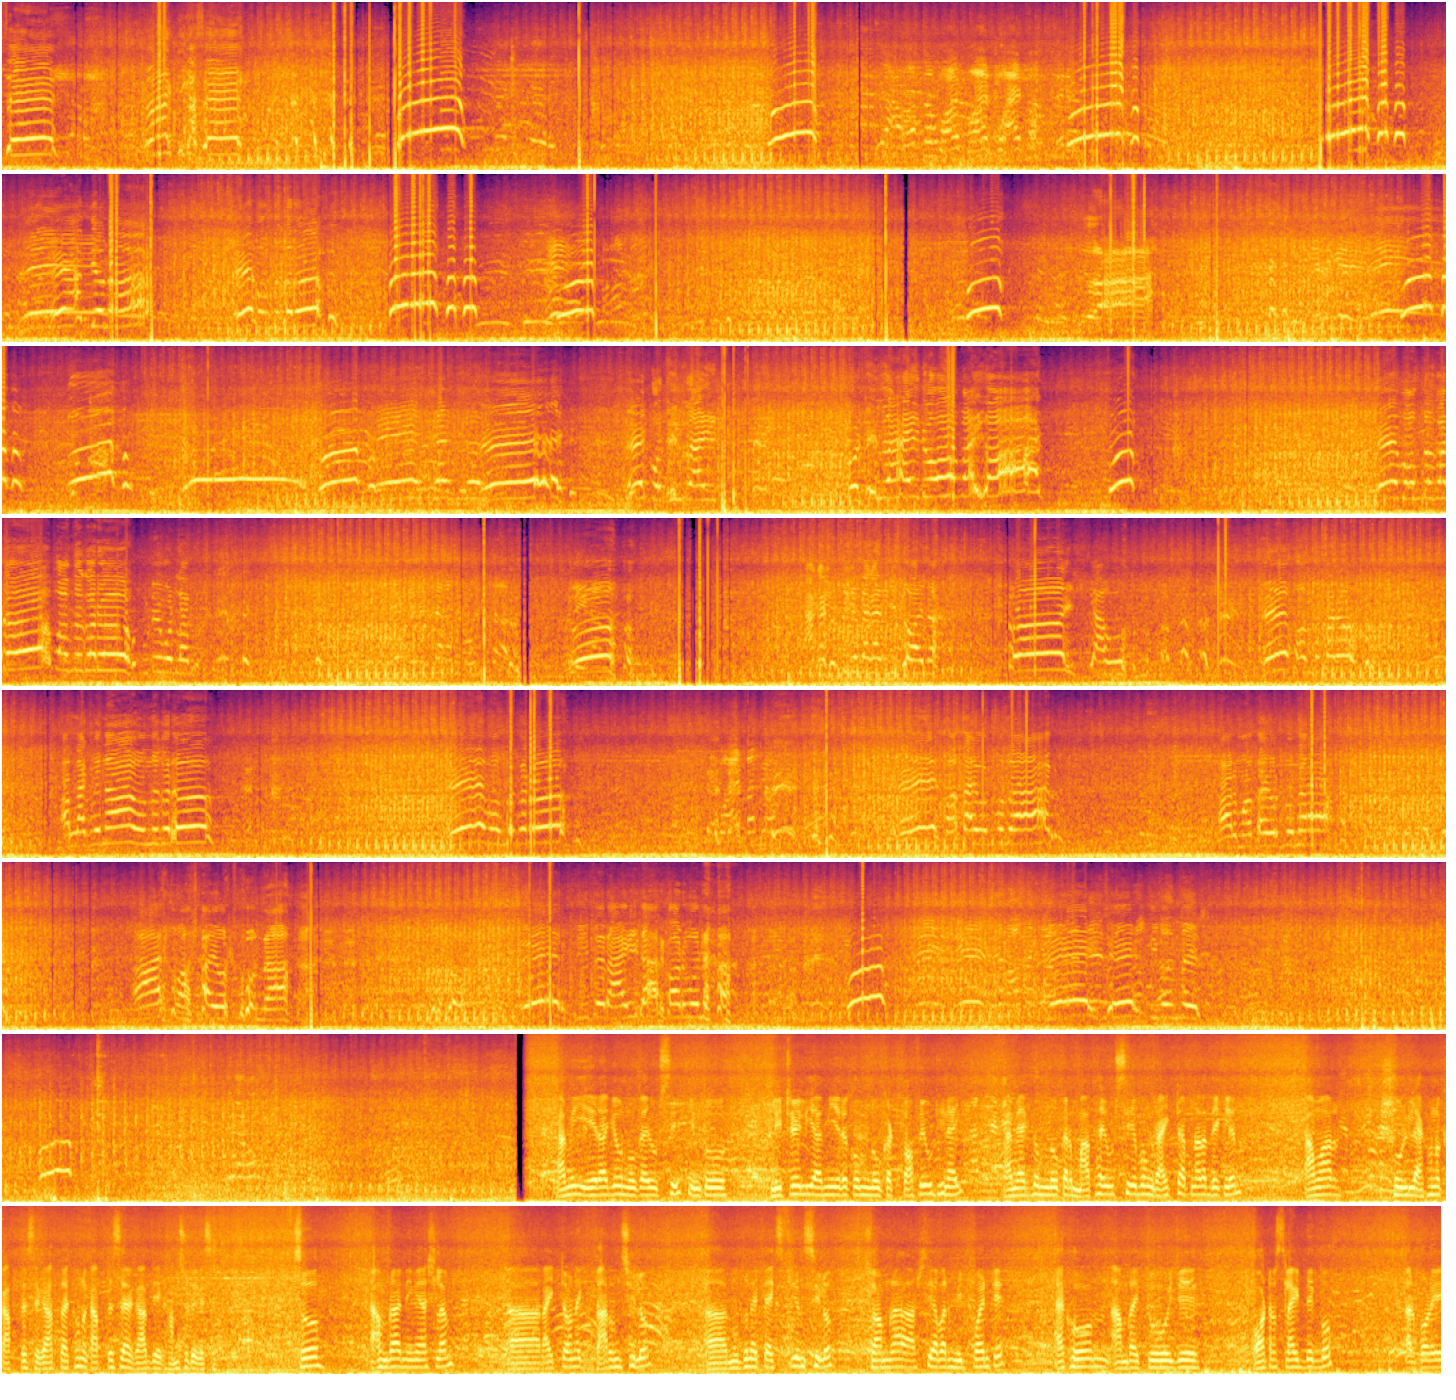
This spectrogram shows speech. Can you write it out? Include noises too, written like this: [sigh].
এই ঠিক আছে। ভয় ভয় আছে এ, হাত দিও না। এ, বন্ধ করো। এই, এই কঠিন রাইড কঠিন রাইড ও মাই গড এ বন্ধ করো বন্ধ করো উঠে পড়লাম ও, আকাশের দিকে তাকালে কিছু হয় না ওই শাউ এ বন্ধ করো। আর লাগবে না, বন্ধ করো। এ বন্ধ করো। এই মাথায় উঠবো না আর। আর মাথায় উঠবো না। আর মাথায় উঠবো না। এ রাইড আর করব না। [laughs] আমি এর আগেও নৌকায় উঠছি, কিন্তু লিটারেলি আমি এরকম নৌকার টপে উঠি নাই। আমি একদম নৌকার মাথায় উঠছি এবং রাইডটা আপনারা দেখলেন, আমার শরীর এখনও কাঁপতেছে, গাটা এখনও কাঁপতেছে আর গা দিয়ে ঘাম ছুটে গেছে। সো আমরা নেমে আসলাম। রাইডটা অনেক দারুণ ছিল নতুন একটা এক্সপিরিয়েন্স ছিল। সো আমরা আসছি আবার মিড পয়েন্টে এখন আমরা একটু ওই যে ওয়াটার স্লাইড দেখব। তারপরে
